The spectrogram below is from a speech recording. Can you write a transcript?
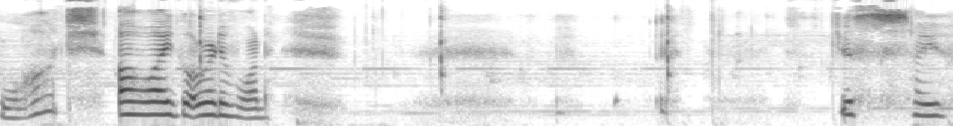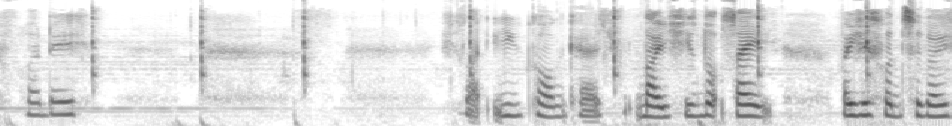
What? Oh, I got rid of one. Just so funny. She's like, you can't catch me. No, she's not saying. I just want to go.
